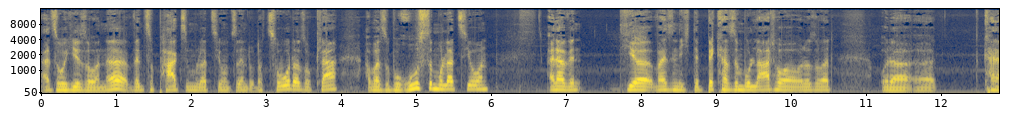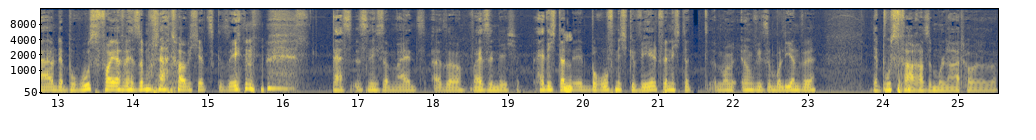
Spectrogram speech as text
also hier so, ne, wenn es so Parksimulationen sind oder Zoo oder so, klar, aber so Berufssimulation, Alter, wenn hier, weiß ich nicht, der Bäcker-Simulator oder sowas, oder, äh, keine Ahnung, der Berufsfeuerwehrsimulator habe ich jetzt gesehen. Das ist nicht so meins. Also, weiß ich nicht. Hätte ich dann Hm. den Beruf nicht gewählt, wenn ich das irgendwie simulieren will. Der Busfahrer-Simulator oder so.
